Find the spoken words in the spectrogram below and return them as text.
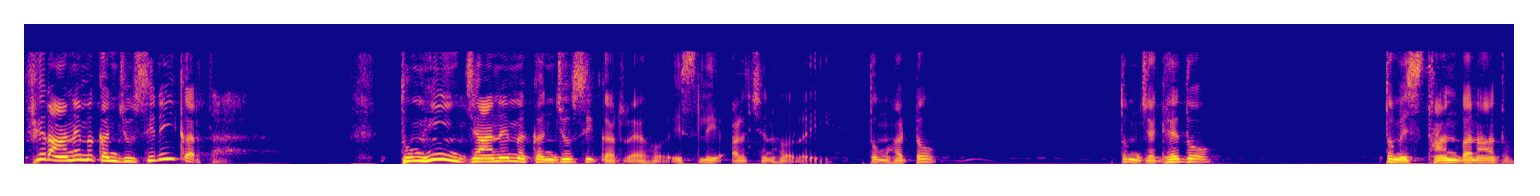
फिर आने में कंजूसी नहीं करता। तुम ही जाने में कंजूसी कर रहे हो, इसलिए अड़चन हो रही है। तुम हटो, तुम जगह दो, तुम स्थान बना दो।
